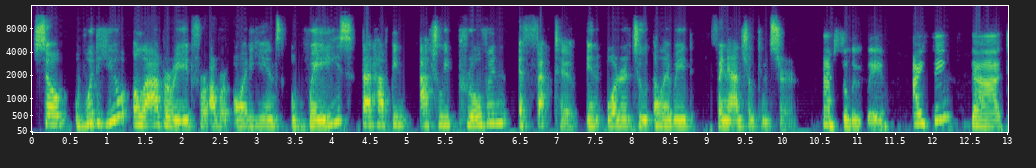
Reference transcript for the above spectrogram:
so, would you elaborate for our audience ways that have been actually proven effective in order to elevate financial concern? Absolutely. I think that,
